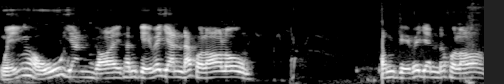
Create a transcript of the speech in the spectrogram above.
Nguyễn Hữu Danh rồi Thanh Kiệt với Danh đã follow luôn. Thanh Kiệt với Danh đã follow.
